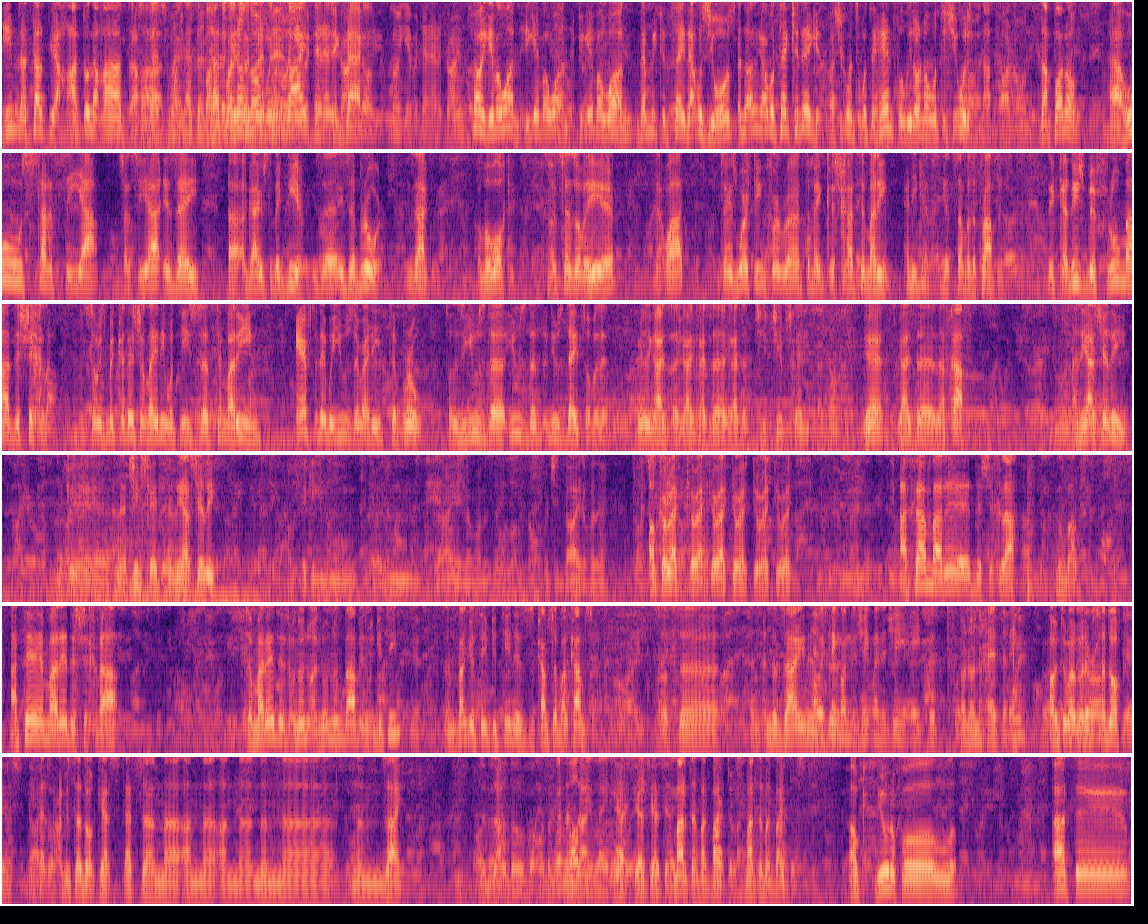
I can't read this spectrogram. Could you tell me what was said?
אם נטלתי אחת או לאחת, That's why that's the That's because why you it's don't know good which back size there. it is. Exactly. You only gave her 10 at a time? No, he gave her one. He gave her one. If he gave her one, then we can say that was yours, and the other guy will take Keneged. But she went to what's a handful, we don't know what the shiur is. Not part owned. Not panon. Hahu sarsiya. Sarsiya is a uh, a guy who used to make beer. He's a he's a brewer. Exactly. From Milwaukee. So it says over here that what? So he's working for uh, to make shchar marim, and he gets gets some of the profits. The kaddish befruma the shichra. So he's mekadesh a lady with these uh, timarim after they were used already to brew. So there's a used uh, used the used dates over there. Really, guys, uh, guys, guys, uh, guys, are cheap, cheapskate. Sadok. Yeah, this guy's uh, Rafkaf. And the Sheli. And, the Oh, yeah, yeah, yeah. and then Cheapskate, and the Sheli. I was thinking in, in Zion, I want to say. But she died over there. Those- Oh, correct, correct, correct, correct, correct, correct. אתה מראה דשכרה, נ"ו. אתה מראה דשכרה, אתה מראה דש... נ"ו, גיטין? נ"ו גיטין, גיטין is קמסה בר קמסה. So it's, uh, and, and the Zion is... I always think uh, when the G when the G ate the twi- No, no, no, Hatem. thing. Oh, you're talking about Rabbi Sadok? Yeah, yeah, she died. Sadok. Rabbi Sadok, yes, that's on uh, on uh, on uh, Nun uh, Nun Zayin. The, the, the wealthy lady. Yes, yes, yes, yes. Marta bat baitos. Marta bat baitos. Okay, beautiful. Ate,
